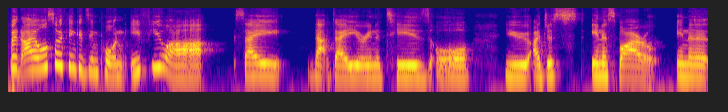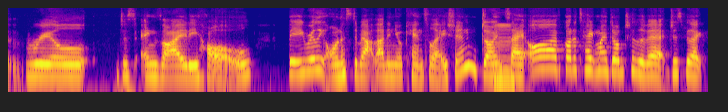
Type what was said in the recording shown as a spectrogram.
But I also think it's important if you are, say, that day you're in a tears or you are just in a spiral, in a real just anxiety hole, be really honest about that in your cancellation. Don't say, oh, I've got to take my dog to the vet. Just be like,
